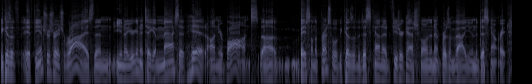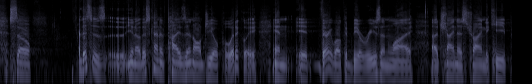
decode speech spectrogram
because if if the interest rates rise, then you know you're going to take a massive hit on your bonds uh, based on the principal because of the discounted future cash flow and the net present value and the discount rate. So this is, uh, you know, this kind of ties in all geopolitically, and it very well could be a reason why uh, China is trying to keep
